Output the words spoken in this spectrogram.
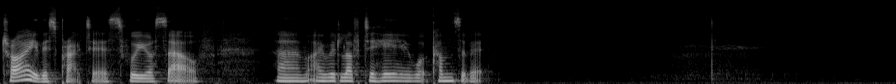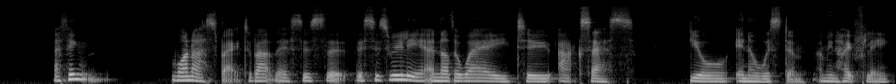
try this practice for yourself. Um, I would love to hear what comes of it. I think one aspect about this is that this is really another way to access your inner wisdom. I mean, hopefully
